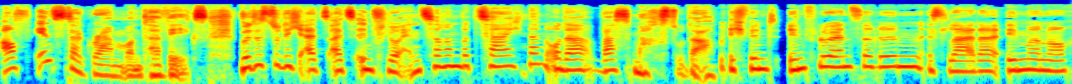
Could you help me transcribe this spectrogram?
auf Instagram unterwegs. Würdest du dich als, als Influencerin bezeichnen oder was machst du da? Ich finde, Influencerin ist leider immer noch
